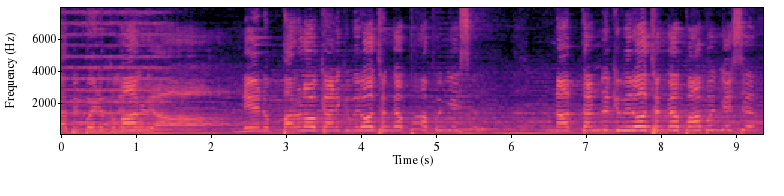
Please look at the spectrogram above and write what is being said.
తప్పిపోయిన కుమారుడు నేను పరలోకానికి విరోధంగా పాపం చేశాను. నా తండ్రికి విరోధంగా పాపం చేశాను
